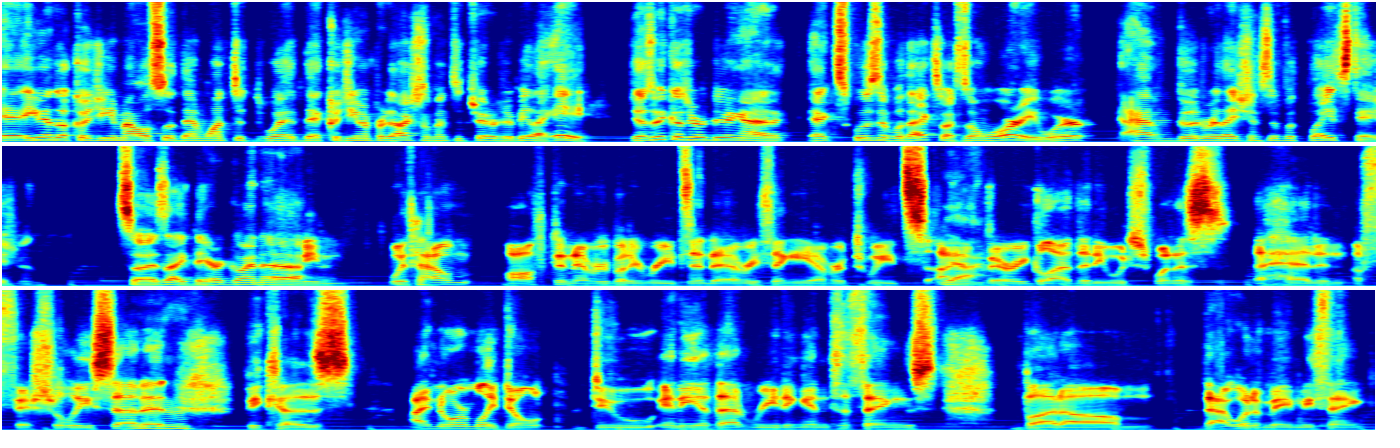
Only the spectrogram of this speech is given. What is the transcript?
Eh, even though Kojima also then went to the Kojima Productions went to Twitter to be like, hey, just because we're doing an exclusive with Xbox, don't worry, we're have good relationship with PlayStation. So it's like they're going to. I mean, with how often everybody reads into everything he ever tweets, I'm very glad that he just went as ahead and officially said it Mhm. because I normally don't do any of that reading into things, but um, that would have made me think,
